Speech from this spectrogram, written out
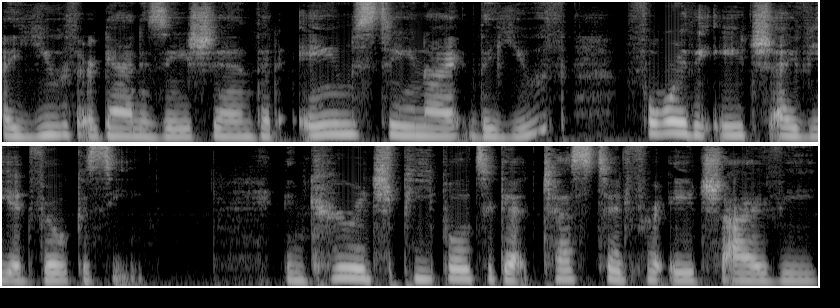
a youth organization that aims to unite the youth for the HIV advocacy encourage people to get tested for HIV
